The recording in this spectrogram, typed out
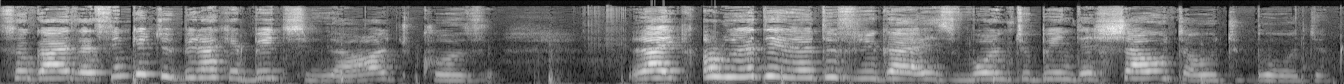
So guys, I think it would be like a bit large because like already a lot of you guys want to be in the shout out board.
